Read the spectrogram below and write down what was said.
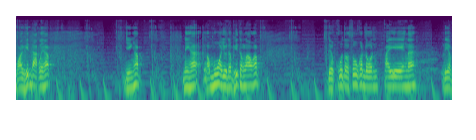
ปล่อยพิษดักเลยครับ ยิงครับ นี่ฮะเรามั่วอยู่ในพิษของเราครับ เดี๋ยวคู่ต่อสู้ก็โดนไปเองนะ เรียบ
